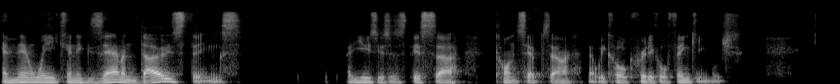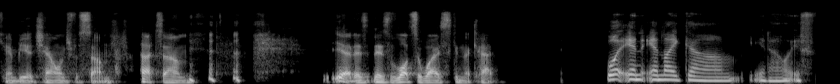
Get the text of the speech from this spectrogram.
And then we can examine those things. I use this as this uh, concept uh, that we call critical thinking, which can be a challenge for some. But um, yeah, there's there's lots of ways to skin the cat. Well, and and like um, you know, if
